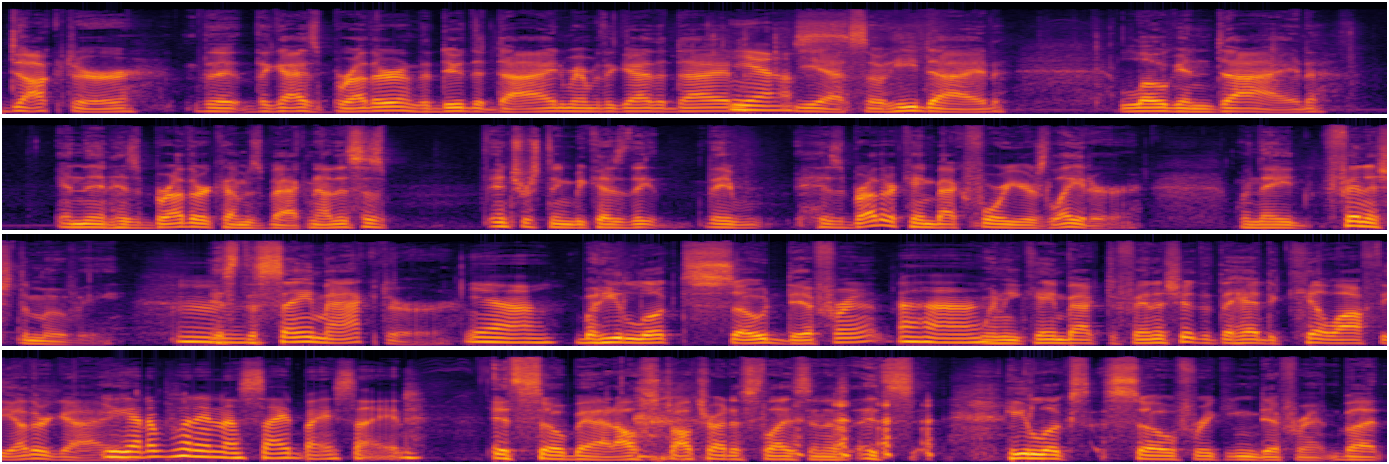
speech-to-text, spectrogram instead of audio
doctor, the the guy's brother, the dude that died. Remember the guy that died? Yes. Yeah. So he died. Logan died, and then his brother comes back. Now this is interesting because they they his brother came back four years later when they finished the movie. It's the same actor, Yeah. but he looked so different when he came back to finish it that they had to kill off the other guy. Uh-huh. You got to put in a side by side. It's so bad. I'll I'll try to slice in. A, it's he looks so freaking different. But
